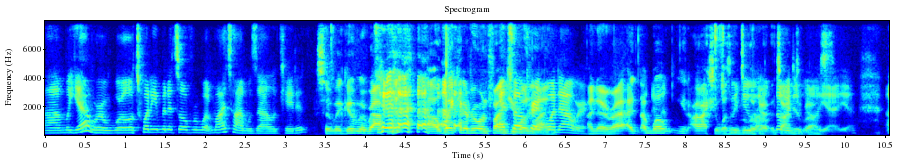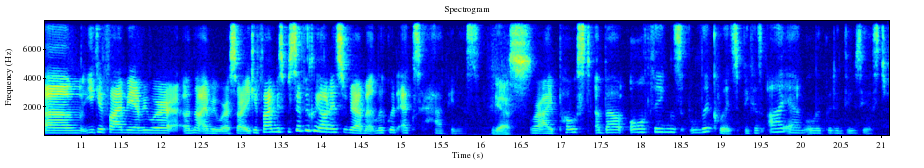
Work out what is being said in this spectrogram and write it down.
Um, but yeah, we're we're twenty minutes over what my time was allocated. So we're good. We're wrapping it. Uh, where can everyone find you tell Craig online? one hour. I know, right? I, I- well, you know, I actually wasn't we even looking well. at the no, time we to do be well. Yeah, yeah. Um, you can find me everywhere. Uh, not everywhere. Sorry, you can find me specifically on Instagram at Liquid X Happiness, Yes. where I post about all things liquids because I am a liquid enthusiast,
